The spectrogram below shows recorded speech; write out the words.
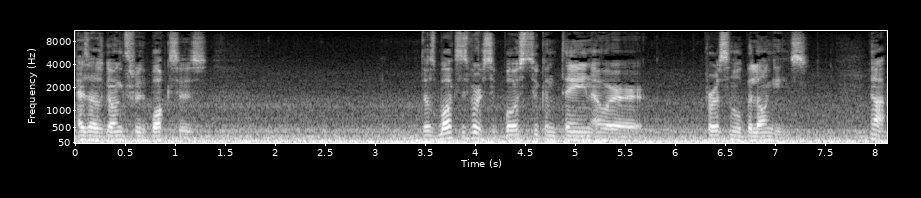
As I was going through the boxes, those boxes were supposed to contain our personal belongings. Now,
